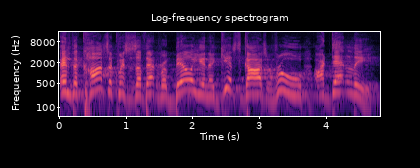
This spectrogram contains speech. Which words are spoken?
And the consequences of that rebellion against God's rule are deadly.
